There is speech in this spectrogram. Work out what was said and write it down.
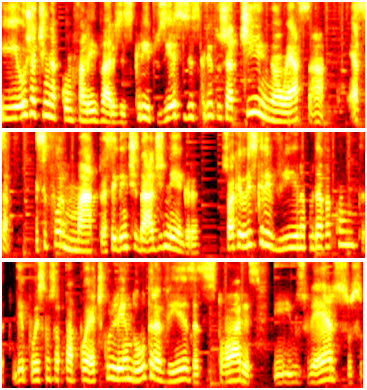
E eu já tinha, como falei, vários escritos, e esses escritos já tinham essa, essa, esse formato, essa identidade negra. Só que eu escrevi e não me dava conta. Depois, com o seu papo poético, lendo outra vez as histórias e os versos,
